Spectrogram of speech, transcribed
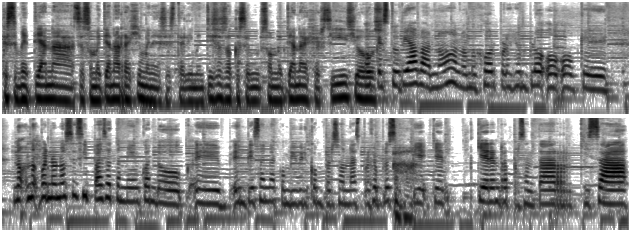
que se metían a, se sometían a regímenes este, alimenticios o que se sometían a ejercicios. O que estudiaban, ¿no? A lo mejor, por ejemplo, o, o que... No, no, bueno, no sé si pasa también cuando eh, empiezan a convivir con personas, por ejemplo, si Ajá. qui- qui- quieren representar quizá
